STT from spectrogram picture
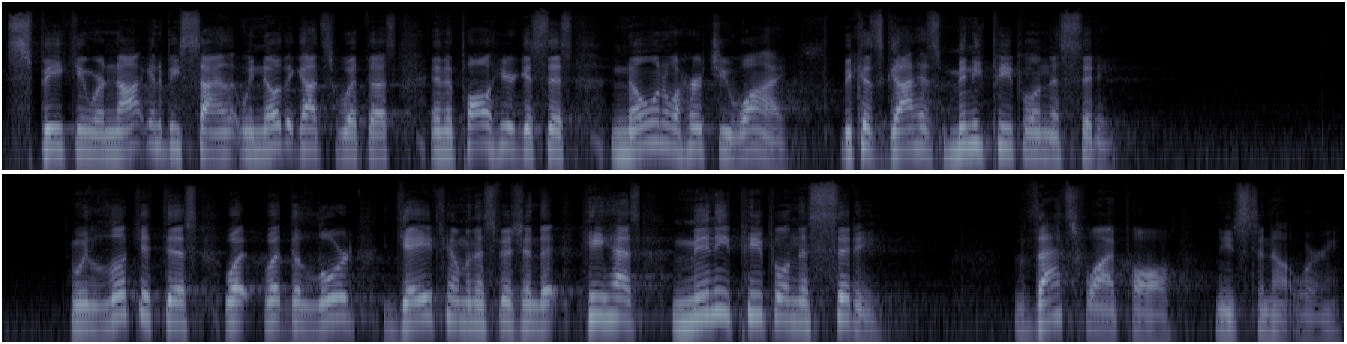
speaking. We're not going to be silent. We know that God's with us. And then Paul here gets this no one will hurt you. Why? Because God has many people in this city. And we look at this, what, what the Lord gave him in this vision, that he has many people in this city. That's why Paul needs to not worry.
